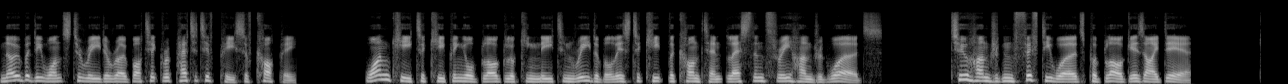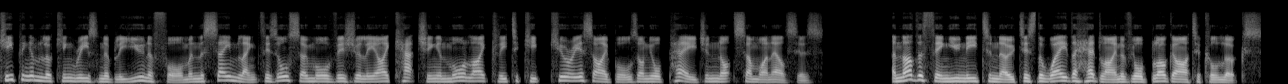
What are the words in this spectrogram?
Nobody wants to read a robotic, repetitive piece of copy. One key to keeping your blog looking neat and readable is to keep the content less than 300 words. 250 words per blog is ideal. Keeping them looking reasonably uniform and the same length is also more visually eye catching and more likely to keep curious eyeballs on your page and not someone else's. Another thing you need to note is the way the headline of your blog article looks.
